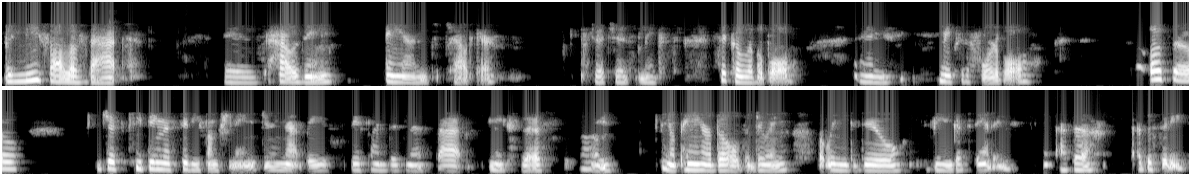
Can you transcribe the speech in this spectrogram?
beneath all of that is housing and childcare, which just makes Sitka livable and makes it affordable. Also, just keeping the city functioning, doing that base baseline business that makes this, um, you know, paying our bills and doing what we need to do to be in good standing as a as a city.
